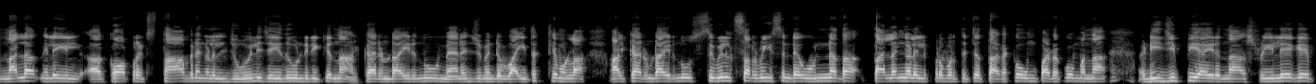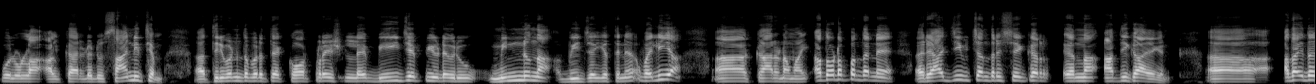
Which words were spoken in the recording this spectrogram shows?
നല്ല നിലയിൽ കോർപ്പറേറ്റ് സ്ഥാപനങ്ങളിൽ ജോലി ചെയ്തുകൊണ്ടിരിക്കുന്ന ആൾക്കാരുണ്ടായിരുന്നു. മാനേജ്മെന്റ് വൈദഗ്ധ്യമുള്ള ആൾക്കാരുണ്ടായിരുന്നു. സിവിൽ സർവീസിന്റെ ഉന്നത തലങ്ങളിൽ പ്രവർത്തിച്ച തഴക്കവും പഴക്കവും വന്ന ഡി ജി പി ആയിരുന്ന ശ്രീലേഖയെ പോലുള്ള ആൾക്കാരുടെ ഒരു സാന്നിധ്യം തിരുവനന്തപുരത്തെ കോർപ്പറേഷനിലെ ബി ജെ പിയുടെ ഒരു മിന്നുന്ന വിജയത്തിന് വലിയ കാരണമായി. അതോടൊപ്പം തന്നെ രാജീവ് ചന്ദ്രശേഖർ എന്ന അതികായകൻ അതായത്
